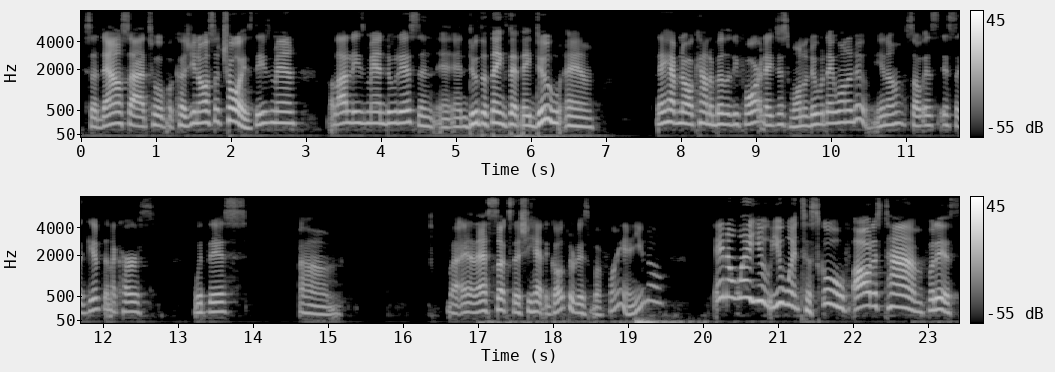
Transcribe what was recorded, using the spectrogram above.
it's a downside to it because you know it's a choice. These men a lot of these men do this and, and, and do the things that they do and they have no accountability for it. They just want to do what they want to do, you know? So it's it's a gift and a curse with this. Um but that sucks that she had to go through this. But friend, you know, ain't no way you you went to school all this time for this,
